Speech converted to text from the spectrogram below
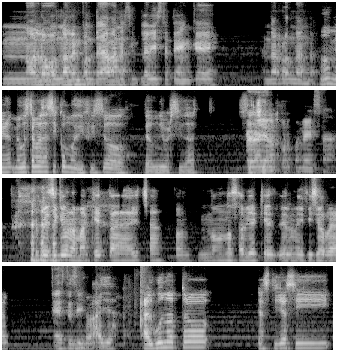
no, lo, no lo encontraban a simple vista, tenían que andar rondando. Oh, mira, me gusta más así como edificio de universidad. Pero ya no es fortaleza. yo pensé que era una maqueta hecha. No, no sabía que era un edificio real. Este sí. Vaya. ¿Algún otro castillo así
